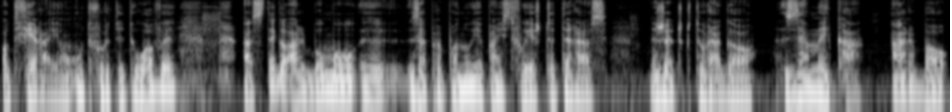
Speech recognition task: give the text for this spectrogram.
Otwiera ją utwór tytułowy, a z tego albumu zaproponuję Państwu jeszcze teraz rzecz, która go zamyka. Arbo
